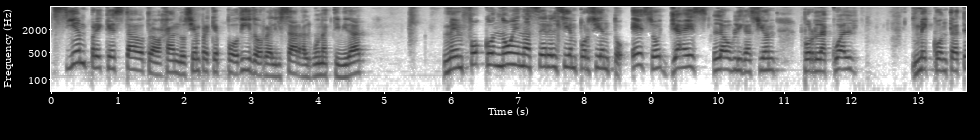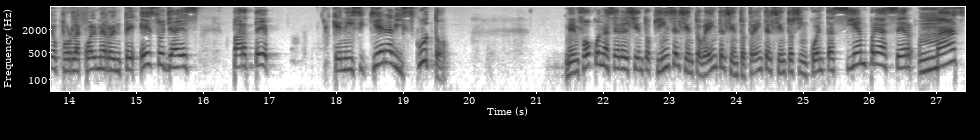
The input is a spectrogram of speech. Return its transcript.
siempre que he estado trabajando, siempre que he podido realizar alguna actividad, me enfoco no en hacer el 100%, eso ya es la obligación por la cual me contraté por la cual me renté, eso ya es parte que ni siquiera discuto. Me enfoco en hacer el 115, el 120, el 130, el 150, siempre hacer más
